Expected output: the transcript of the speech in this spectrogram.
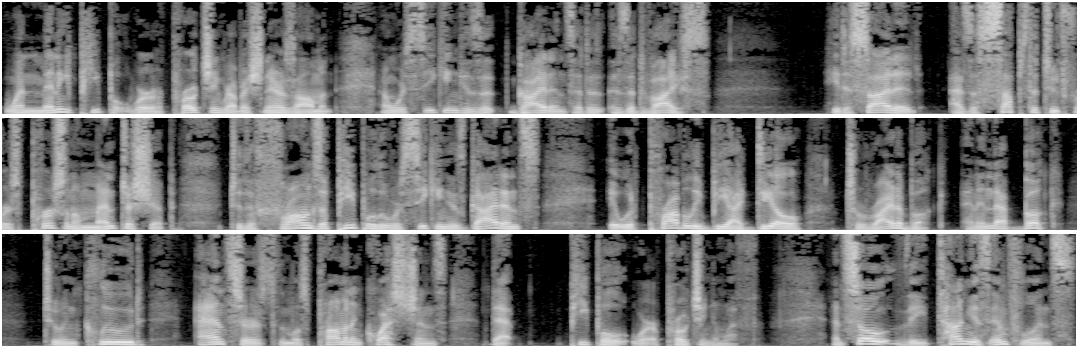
when many people were approaching Rabbi Schneur Zalman and were seeking his guidance, and his advice, he decided as a substitute for his personal mentorship to the throngs of people who were seeking his guidance, it would probably be ideal to write a book and in that book to include answers to the most prominent questions that people were approaching him with. And so the Tanya's influence,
